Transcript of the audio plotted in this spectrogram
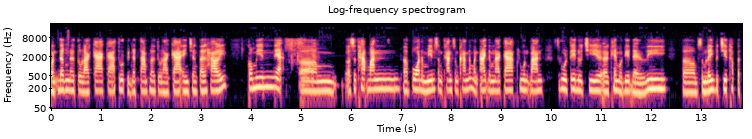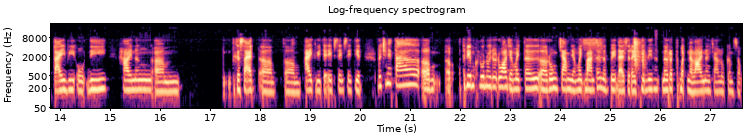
បណ្ដឹងនៅតុលាការការត្រួតពិនិត្យតាមផ្លូវតុលាការអីចឹងទៅហើយ ក៏មានអ្នកស្ថាប័នព័ត៌មានសំខាន់សំខាន់ហ្នឹងมันអាចដំណើរការខ្លួនបានស្រួលទេដូចជា Cambodia Daily សម្លេងប្រជាធិបតេយ្យ VOD ហើយនឹងកសែតឯករាជ្យអីផ្សេងផ្សេងទៀតដូច្នេះតើត្រៀមខ្លួនរួចរាល់យ៉ាងម៉េចទៅរងចាំយ៉ាងម៉េចបានទៅនៅពេលដែលសេរីភាពនេះនៅរដ្ឋបិទនៅឡើយនឹងចាលោកកឹមសុខ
